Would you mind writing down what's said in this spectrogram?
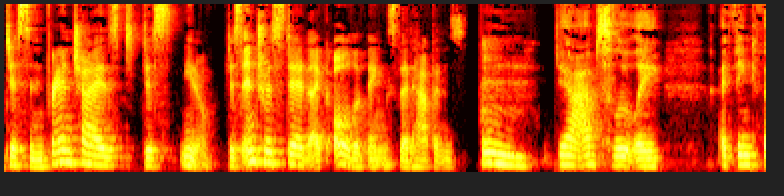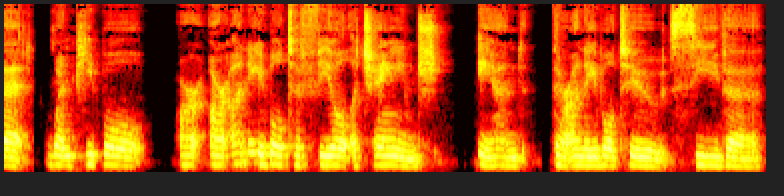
disenfranchised dis you know disinterested like all the things that happens. Mm, yeah absolutely. I think that when people are are unable to feel a change and they're unable to see the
